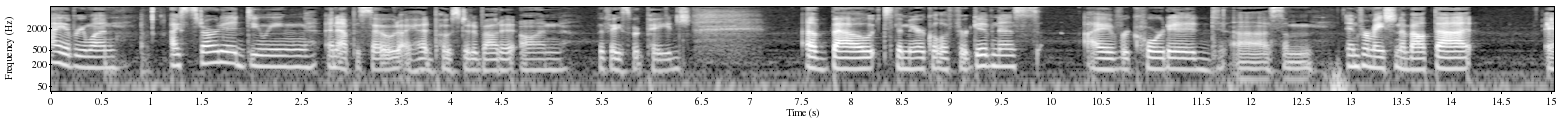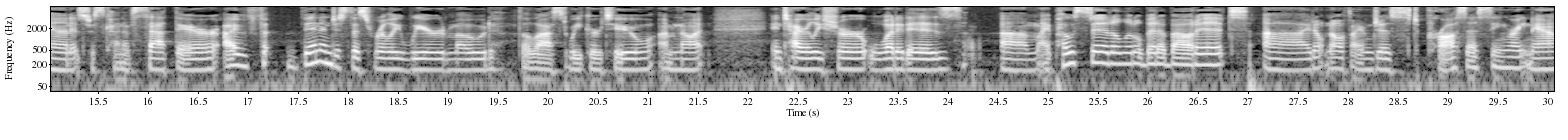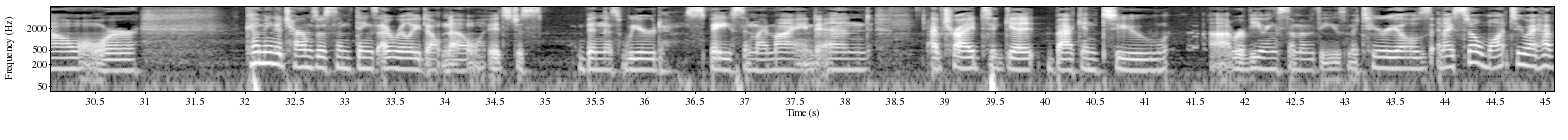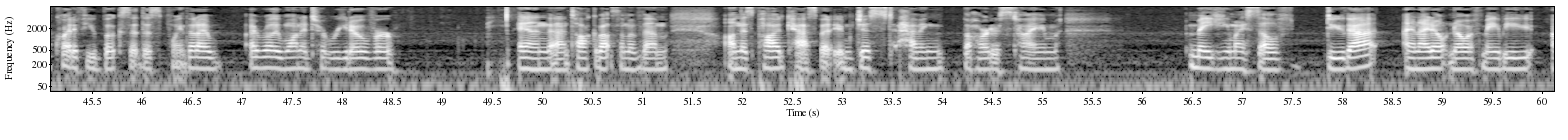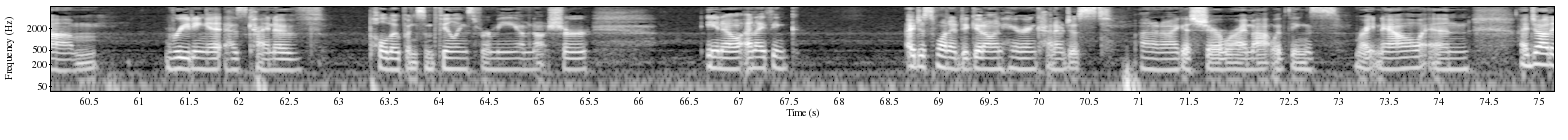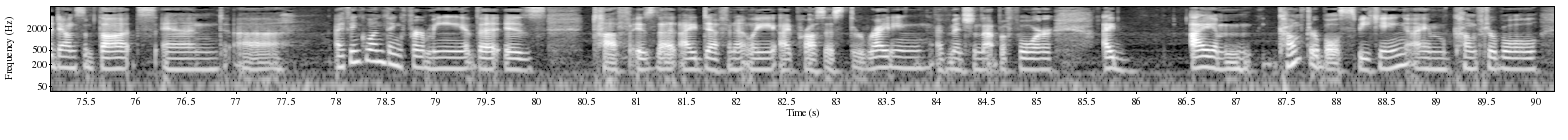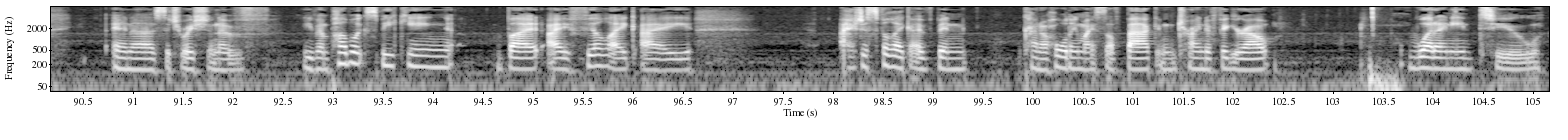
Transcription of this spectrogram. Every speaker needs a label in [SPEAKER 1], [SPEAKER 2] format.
[SPEAKER 1] Hi, everyone. I started doing an episode, I had posted about it on the Facebook page about the miracle of forgiveness. I've recorded uh, some information about that and it's just kind of sat there. I've been in just this really weird mode the last week or two. I'm not entirely sure what it is. Um, I posted a little bit about it. Uh, I don't know if I'm just processing right now or coming to terms with some things. I really don't know. It's just been this weird space in my mind. And I've tried to get back into uh, reviewing some of these materials, and I still want to. I have quite a few books at this point that I, I really wanted to read over and uh, talk about some of them on this podcast, but I'm just having the hardest time making myself do that. And I don't know if maybe um, reading it has kind of pulled open some feelings for me. I'm not sure, you know, and I think I just wanted to get on here and kind of just, I don't know, I guess share where I'm at with things right now. And I jotted down some thoughts. And uh, I think one thing for me that is tough is that I definitely I process through writing. I've mentioned that before. I I am comfortable speaking. I'm comfortable in a situation of even public speaking, but I feel like I I just feel like I've been kind of holding myself back and trying to figure out what I need to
